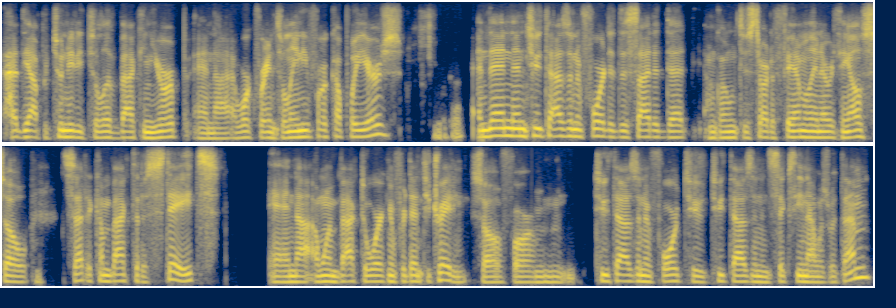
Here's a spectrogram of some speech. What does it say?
had the opportunity to live back in Europe, and I worked for Antolini for a couple of years. Okay. And then in 2004, I decided that I'm going to start a family and everything else. So I decided to come back to the States, and uh, I went back to working for Dente Trading. So from 2004 to 2016, I was with them.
